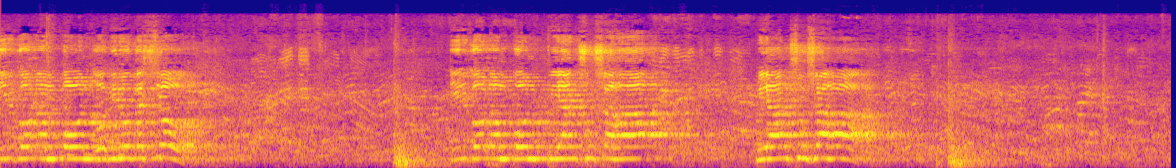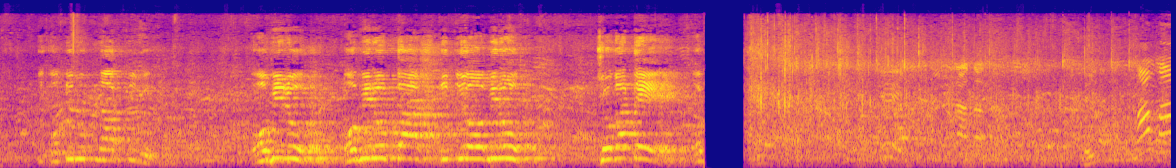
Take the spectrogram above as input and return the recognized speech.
দীর্ঘলম্পন অভিরূপ এসো দীর্ঘলম্পন প্রিয়াংশু সাহা। প্রিয়াংশু সাহা। অতিরূপ না অতিরূপ? অভিরূপ অভিরূপ দাস, দ্বিতীয় অভিরূপ। যোগাতে মামা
